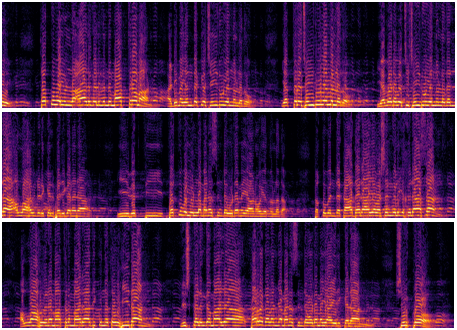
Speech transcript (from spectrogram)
തക്കുവയുള്ള ആളുകളിൽ നിന്ന് മാത്രമാണ്. അടിമ എന്തൊക്കെ ചെയ്തു എന്നുള്ളതോ എത്ര ചെയ്തു എന്നുള്ളതോ എവിടെ വെച്ച് ചെയ്തു എന്നുള്ളതല്ല അള്ളാഹുവിന്റെ അടുക്കൽ പരിഗണന. ഈ വ്യക്തി തക്കുവയുള്ള മനസ്സിന്റെ ഉടമയാണോ എന്നുള്ളത്. തക്കുവന്റെ കാതലായ വശങ്ങൾ ഇഖ്ലാസാണ്. അള്ളാഹുവിനെ മാത്രം ആരാധിക്കുന്ന തൗഹീദാൻ നിഷ്കളങ്കമായ കറകളഞ്ഞ മനസ്സിന്റെ ഉടമയായിരിക്കലാണ് ഷിർക്കോ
